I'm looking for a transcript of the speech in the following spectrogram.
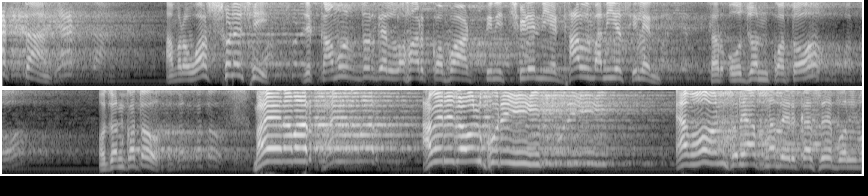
এক টান। আমরা ওয়াজ শুনেছি যে কামুজ দুর্গের লোহার কপাট তিনি ছিঁড়ে নিয়ে ঢাল বানিয়েছিলেন। তার ওজন কত? ওজন কত? ভাইয়ের আমার, আমি রেজাউল করি। এমন করে আপনাদের কাছে বলব,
